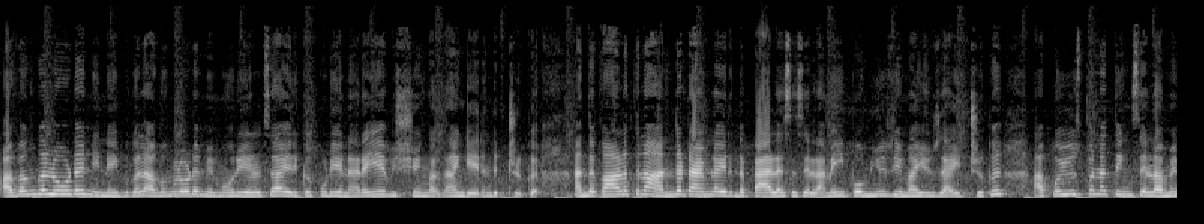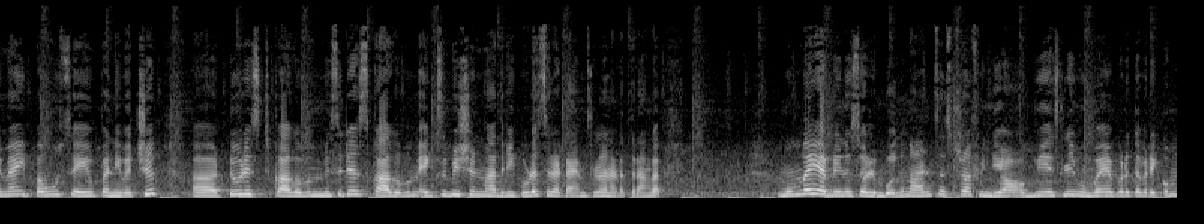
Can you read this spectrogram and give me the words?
அவங்களோட நினைவுகள் அவங்களோட மெமோரியல்ஸாக இருக்கக்கூடிய நிறைய விஷயங்கள் தான் இங்கே இருந்துகிட்ருக்கு அந்த காலத்தில் அந்த டைமில் இருந்த பேலஸஸ் எல்லாமே இப்போ மியூசியமாக யூஸ் ஆகிட்டுருக்கு அப்போ யூஸ் பண்ண திங்ஸ் எல்லாமே இப்போவும் சேவ் பண்ணி வச்சு டூரிஸ்ட்காகவும் விசிட்டர்ஸ்க்காகவும் எக்ஸிபிஷன் மாதிரி கூட சில டைம்ஸில் நடத்துகிறாங்க மும்பை அப்படின்னு சொல்லும்போது மேன்செஸ்டர் ஆஃப் இந்தியா ஆப்வியஸ்லி மும்பையை பொறுத்த வரைக்கும்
